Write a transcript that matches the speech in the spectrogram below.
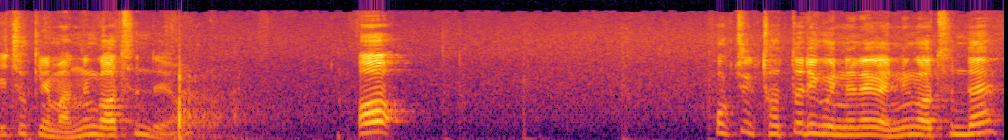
이쪽 길 맞는 것 같은데요. 어? 폭죽 터뜨리고 있는 애가 있는 것 같은데?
